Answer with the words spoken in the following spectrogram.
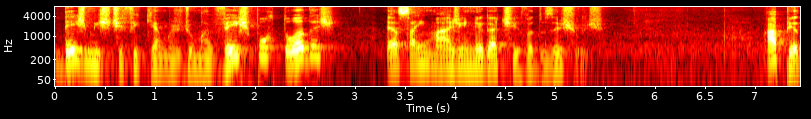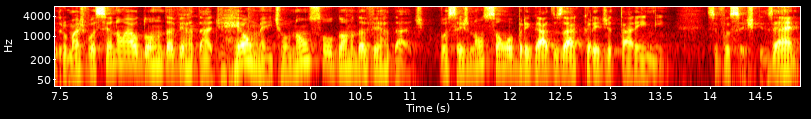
desmistifiquemos de uma vez por todas essa imagem negativa dos Exus. Ah, Pedro, mas você não é o dono da verdade. Realmente, eu não sou o dono da verdade. Vocês não são obrigados a acreditar em mim. Se vocês quiserem,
